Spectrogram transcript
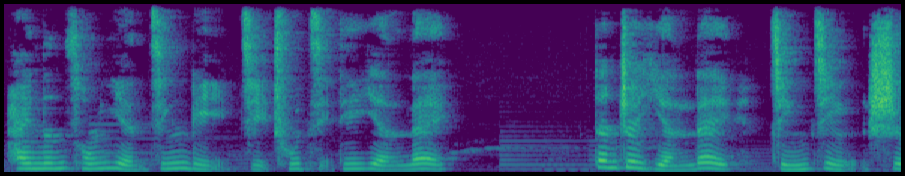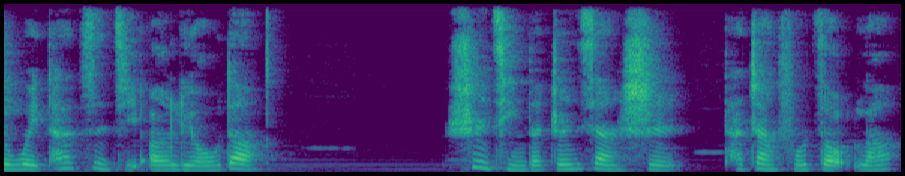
还能从眼睛里挤出几滴眼泪。但这眼泪仅仅是为她自己而流的。事情的真相是，她丈夫走了，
